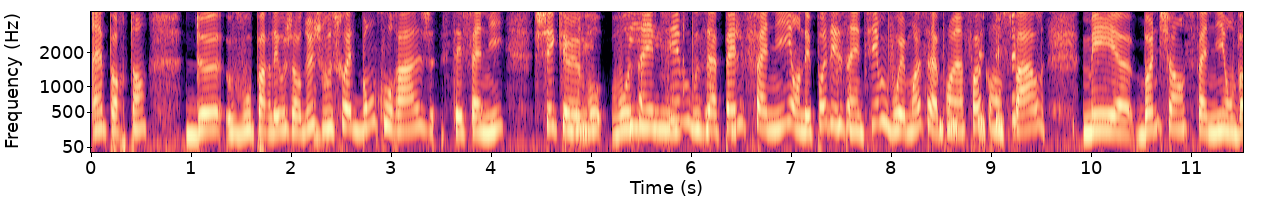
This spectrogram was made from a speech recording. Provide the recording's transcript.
important de vous parler aujourd'hui. Je vous souhaite bon courage Stéphanie. Je sais que vos, vos intimes vous appellent Fanny. On n'est pas des intimes, vous et moi, c'est la première fois qu'on se parle. Mais euh, bonne chance, Fanny. On va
